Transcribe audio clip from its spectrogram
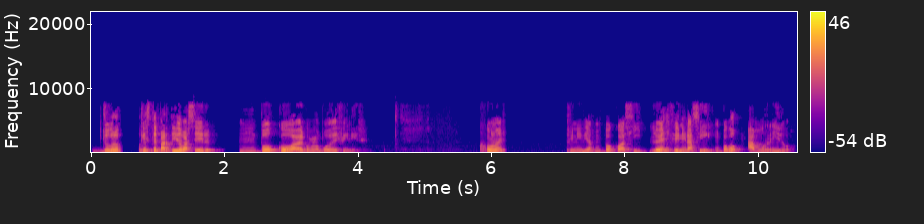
Yo creo que este partido va a ser un poco, a ver cómo lo puedo definir. ¿Cómo lo definirías? Un poco así, lo voy a definir así, un poco aburrido.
